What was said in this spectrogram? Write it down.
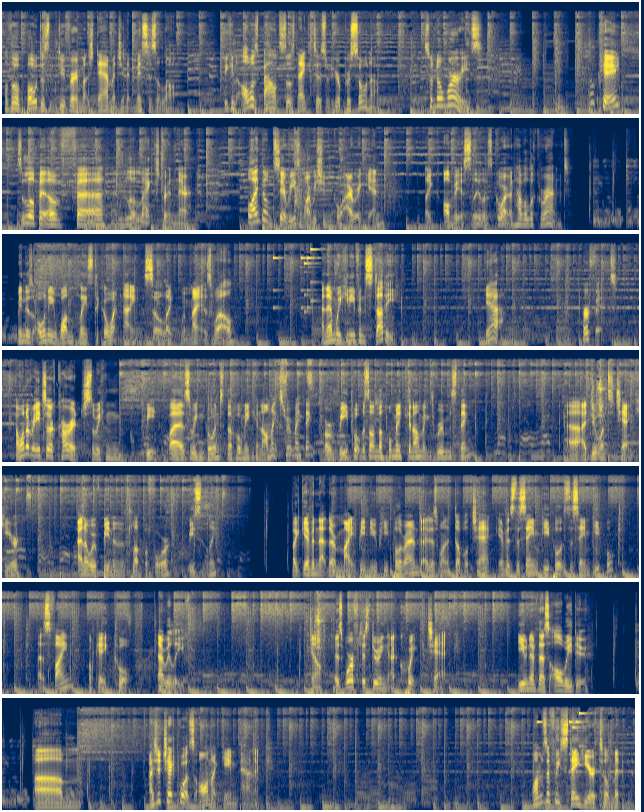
Although a bow doesn't do very much damage and it misses a lot. You can always balance those negatives with your persona. So no worries. Okay, it's a little bit of, uh, a little extra in there. Well, I don't see a reason why we shouldn't go out again. Like, obviously, let's go out and have a look around. I mean, there's only one place to go at night, so, like, we might as well. And then we can even study. Yeah. Perfect. I want to raise our courage so we can read, uh, so we can go into the home economics room, I think, or read what was on the home economics rooms thing. Uh, I do want to check here. I know we've been in the club before recently, but given that there might be new people around, I just want to double check. If it's the same people, it's the same people. That's fine. Okay, cool. Now we leave you know, it's worth just doing a quick check. Even if that's all we do. Um, I should check what's on at Game Panic. What happens if we stay here till midnight?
